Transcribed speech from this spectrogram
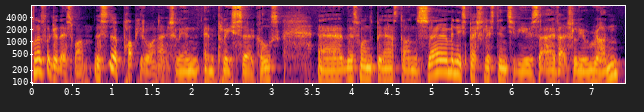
Let's look at this one. This is a popular one actually in, in police circles. Uh, this one's been asked on so many specialist interviews that I've actually run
